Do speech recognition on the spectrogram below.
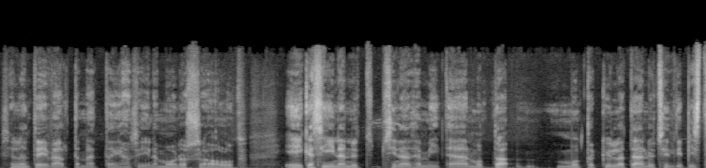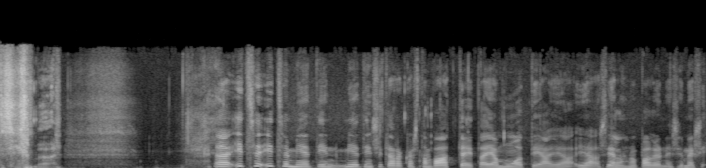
siellä nyt ei välttämättä ihan siinä muodossa ollut. Eikä siinä nyt sinänsä mitään, mutta, mutta kyllä tämä nyt silti pisti silmään. Itse, itse mietin, mietin sitä, rakastan vaatteita ja muotia ja, ja siellähän on paljon esimerkiksi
